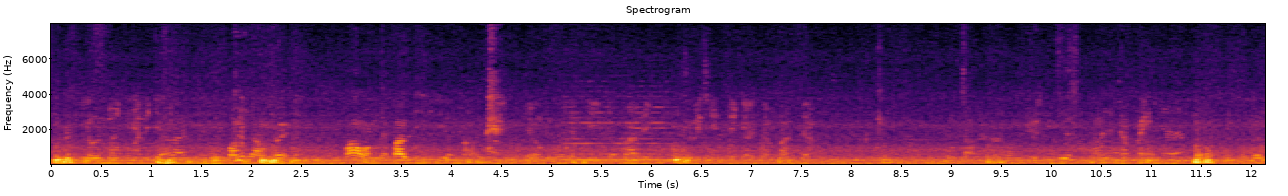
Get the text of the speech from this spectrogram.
tinggal mau ke mana jalan paling nyampe malam ya pagi. Ya. yang dua jam tiga kali selisih jam semuanya capeknya kan belum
